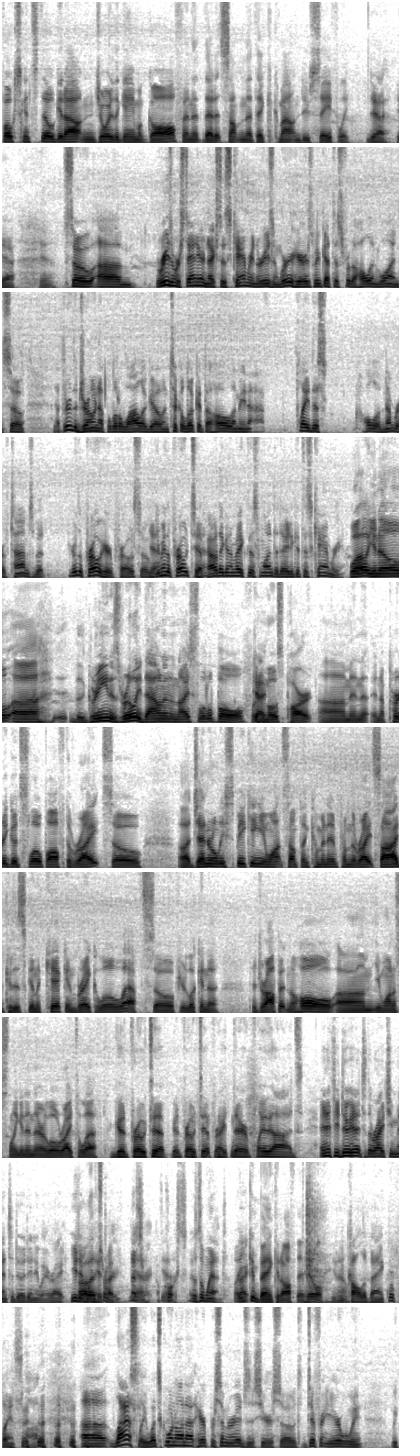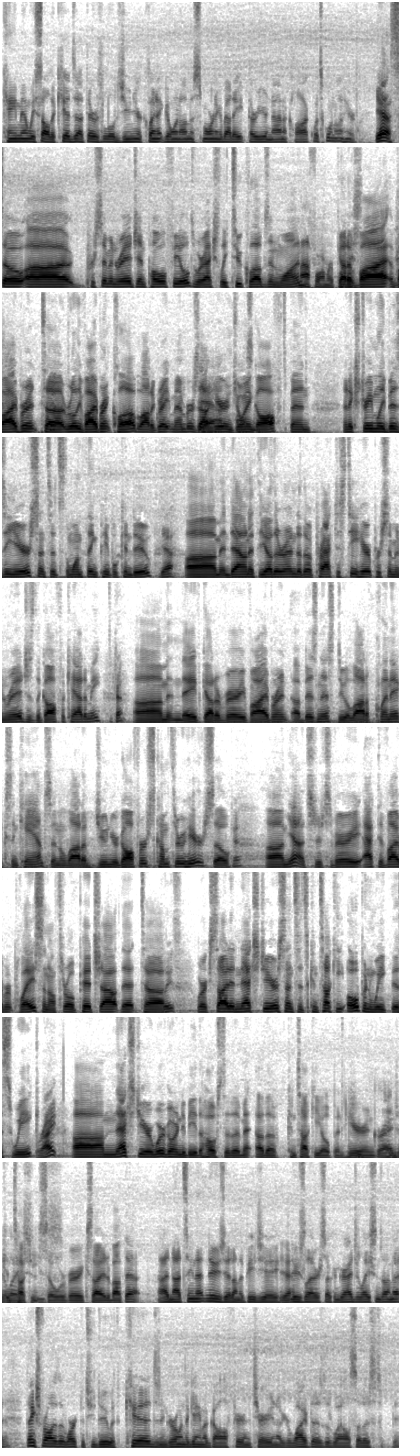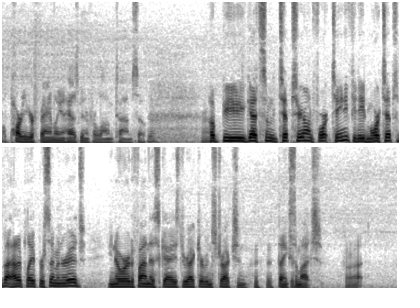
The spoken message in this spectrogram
folks can still get out and enjoy the game of golf, and that- that it's something that they can come out and do safely. Yeah, yeah. Yeah. So um, the reason we're standing here next to this camera and the reason we're here is we've got this for the hole in one. So I threw the drone up a little while ago and took a look at the hole. I mean, I've played this hole a number of times, but you're the pro here, pro. So Yeah. give me the pro tip. Yeah. How are they going to make this one today to get this Camry? Well, you know, uh, the green is really down in a nice little bowl for Okay. the most part, um, and, and a pretty good slope off the right. So, uh, generally speaking, you want something coming in from the right side because it's going to kick and break a little left. So, if you're looking to, to drop it in the hole, um, you want to sling it in there a little right to left. Good pro tip. Good pro tip right there. Play the odds. And if you do hit it to the right, you meant to do it anyway, right? You didn't Oh, want to hit right. the. That's Yeah, right. Of yeah. course. It was the wind. Well, right? you can bank it off the hill, you know. You call the bank. We're playing slot. uh, lastly, what's going on out here at Persimmon Ridge this year? So it's a different year. when We we came in. We saw the kids out there. There's a little junior clinic going on this morning about 8:30 or 9 o'clock. What's going on here? Yeah, so uh, Persimmon Ridge and Polo Fields, we're actually two clubs in one. My former place. Got a vi- vibrant, uh, really vibrant club. A lot of great members Yeah, out here enjoying awesome. golf. It's been an extremely busy year since it's the one thing people can do. Yeah. Um, and down at the other end of the practice tee here at Persimmon Ridge is the Golf Academy. Okay. Um, and they've got a very vibrant uh, business, do a lot of clinics and camps, and a lot of junior golfers come through here. So, Okay. Um, yeah, it's just a very active, vibrant place. And I'll throw a pitch out that uh, we're excited next year since it's Kentucky Open Week this week. Right. Um, next year, we're going to be the host of the, of the Kentucky Open here in, in Kentucky. So we're very excited about that. I had not seen that news yet on the PGA Yeah. newsletter, so congratulations on that. Thanks for all the work that you do with kids and growing the game of golf here in the area. I know your wife does as well, so there's a part of your family and has been for a long time. So Hope you got some tips here on 14. If you need more tips about how to play Persimmon Ridge, you know where to find this guy. Director of Instruction. Thanks so much. All right.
